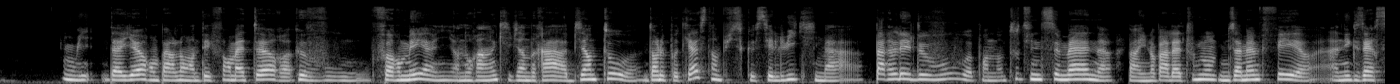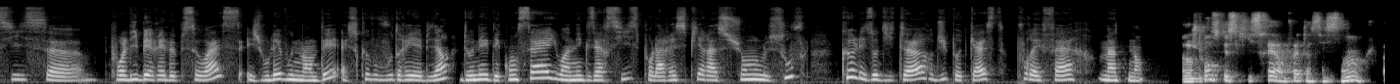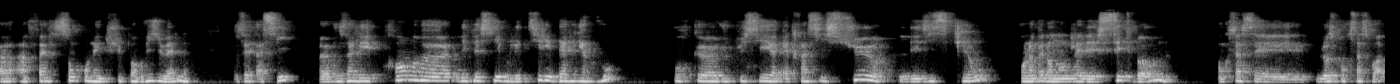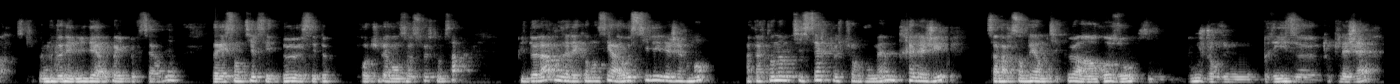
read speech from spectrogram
Oui, d'ailleurs, en parlant des formateurs que vous formez, il y en aura un qui viendra bientôt dans le podcast, hein, puisque c'est lui qui m'a parlé de vous pendant toute une semaine. Enfin, il en parle à tout le monde. Il nous a même fait euh, un exercice euh, pour libérer le psoas. Et je voulais vous demander, est-ce que vous voudriez bien donner des conseils ou un exercice pour la respiration, le souffle, que les auditeurs du podcast pourraient faire maintenant? Alors, je pense que ce qui serait en fait assez simple à faire sans qu'on ait de support visuel, vous êtes assis, euh, vous allez prendre euh, les fessiers, vous les tirer derrière vous pour que vous puissiez être assis sur les ischions, qu'on appelle en anglais les sit bones. Donc ça, c'est l'os pour s'asseoir, ce qui peut nous donner une idée à quoi ils peuvent servir. Vous allez sentir ces deux, ces deux protubérances osseuses comme ça. Puis de là, vous allez commencer à osciller légèrement, à faire comme un petit cercle sur vous-même, très léger. Ça va ressembler un petit peu à un roseau qui bouge dans une brise euh, toute légère.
